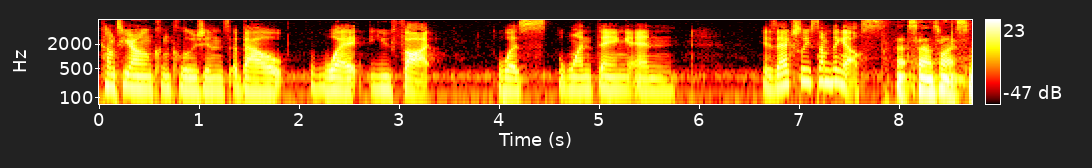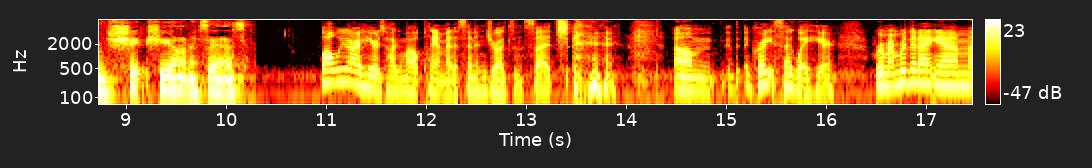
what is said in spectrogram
come to your own conclusions about what you thought was one thing and is actually something else. That sounds like some shit Shiana says. While we are here talking about plant medicine and drugs and such, um, a great segue here. Remember that I am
